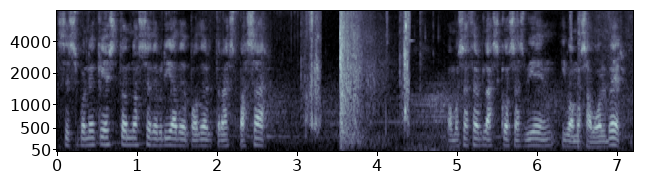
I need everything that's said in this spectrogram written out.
Se supone que esto no se debería de poder traspasar. Vamos a hacer las cosas bien y vamos a volver.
